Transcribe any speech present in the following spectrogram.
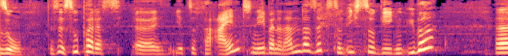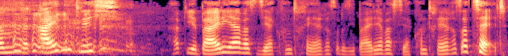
So, das ist super, dass äh, ihr so vereint nebeneinander sitzt und ich so gegenüber. Ähm, weil eigentlich habt ihr beide ja was sehr Konträres oder sie beide ja was sehr Konträres erzählt.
